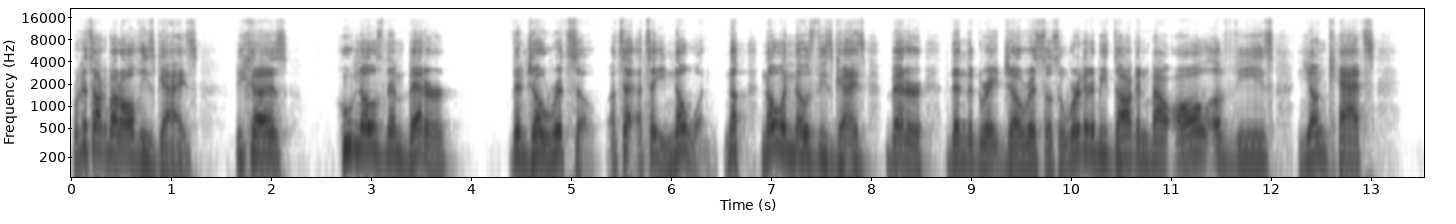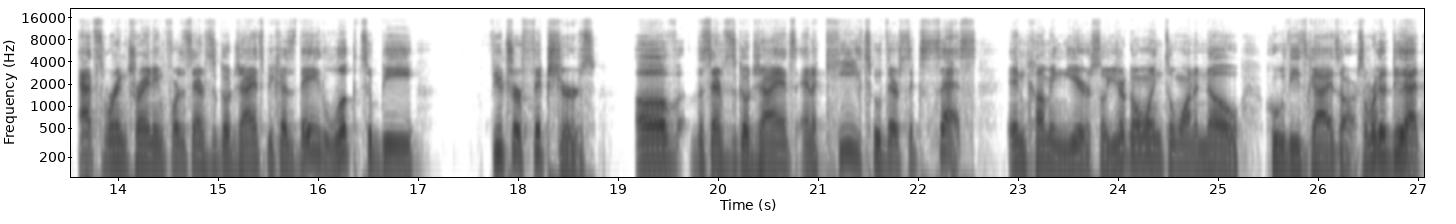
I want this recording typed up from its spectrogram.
We're going to talk about all these guys because who knows them better than Joe Ritzo? I'll, t- I'll tell you, no one. No, no one knows these guys better than the great Joe Ritzo. So we're going to be talking about all of these young cats at spring training for the San Francisco Giants because they look to be future fixtures of the San Francisco Giants and a key to their success in coming years. So you're going to want to know who these guys are. So we're going to do that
